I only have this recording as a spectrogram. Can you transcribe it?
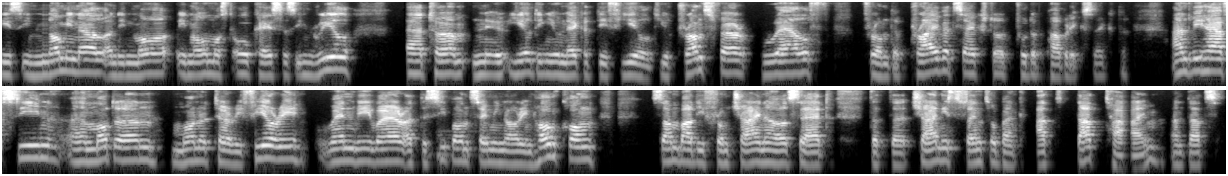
is in nominal and in more in almost all cases in real uh, term yielding you negative yield. You transfer wealth from the private sector to the public sector. And we have seen a modern monetary theory. When we were at the CBOND seminar in Hong Kong, somebody from China said that the Chinese central bank at that time, and that's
